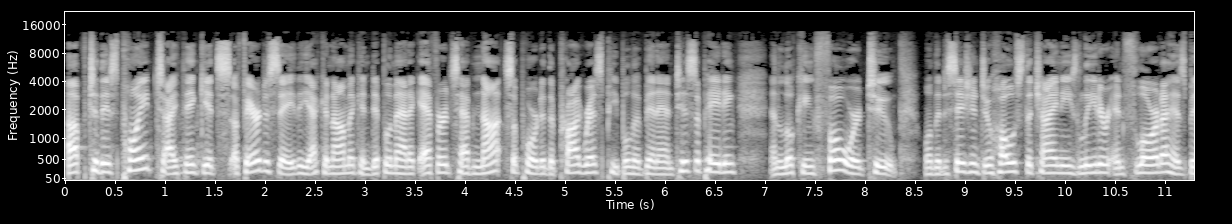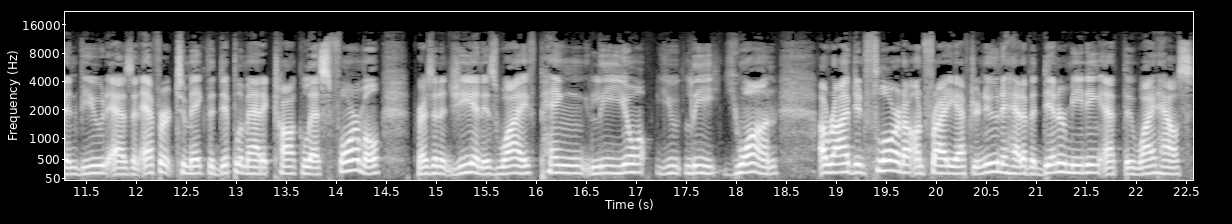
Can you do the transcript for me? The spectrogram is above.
Up to this point, I think it's fair to say the economic and diplomatic efforts have not supported the progress people have been anticipating and looking forward to. Well, the decision to host the Chinese leader in Florida has been viewed as an effort to make the diplomatic talk less formal. President Xi and his wife, Peng Li Yuan, arrived in Florida on Friday afternoon ahead of a dinner meeting at the White House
